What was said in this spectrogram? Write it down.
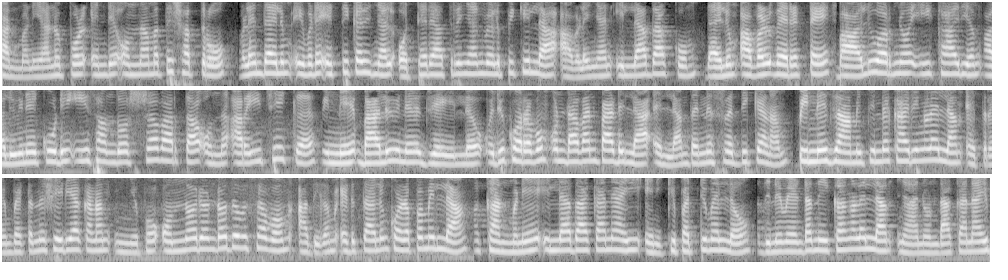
കൺമണിയാണ് ഇപ്പോൾ എന്റെ ഒന്നാമത്തെ ശത്രു. അവളെന്തായാലും ഇവിടെ എത്തിക്കഴിഞ്ഞാൽ ഒറ്റ രാത്രി ഞാൻ വെളുപ്പിക്കില്ല. അവളെ ഞാൻ ഇല്ലാതാക്കും. എന്തായാലും അവൾ വരട്ടെ. ബാലു അറിഞ്ഞോ ഈ കാര്യം? ബാലുവിനെ കൂടി ഈ സന്തോഷ വാർത്ത ഒന്ന് അറിയിച്ചേക്ക്. പിന്നെ ബാലുവിന് ജയിലിൽ ഒരു കുറവും ഉണ്ടാവാൻ പാടില്ല. എല്ലാം തന്നെ ശ്രദ്ധിക്കണം. പിന്നെ ജാമ്യത്തിന്റെ കാര്യങ്ങളെല്ലാം എത്രയും പെട്ടെന്ന് ശരിയാക്കണം. ഇനിയിപ്പോ ഒന്നോ രണ്ടോ ദിവസവും അധികം എടുത്താലും കുഴപ്പമില്ല. കൺമണിയെ ഇല്ലാതാക്കാനായി എനിക്ക് പറ്റുമല്ലോ. അതിനു വേണ്ട നീക്കങ്ങളെല്ലാം ഞാൻ ഉണ്ടാക്കാനായി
